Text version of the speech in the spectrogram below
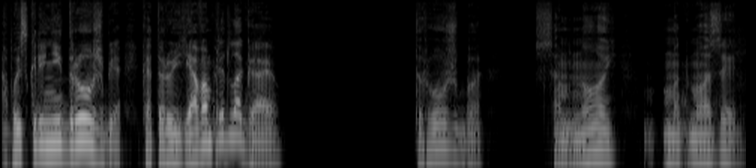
об искренней дружбе, которую я вам предлагаю». «Дружба со мной, мадемуазель?»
